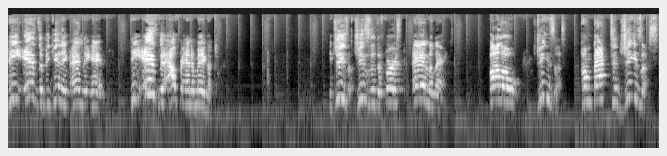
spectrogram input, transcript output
He is the beginning and the end. He is the Alpha and Omega. Jesus. Jesus is the first and the last. Follow Jesus. Come back to Jesus.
